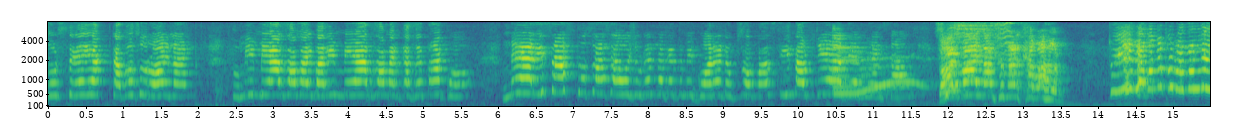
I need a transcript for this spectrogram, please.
মরছে একটা বছর হয় নাই। তুমি মেয়ার জামাই বাড়ি মেয়ার জামাইয়ের কাছে থাকো। মেয়ারই স্বাস্থ্য চাচা ওই শুনেন নাকি তুমি ঘরে ঢুকছো মাসি তাও টিয়া দিয়ে নিয়েছাও তোর মা নাম শোনার খাবা হন। তুই এই ব্যাপারটা করে বললি?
